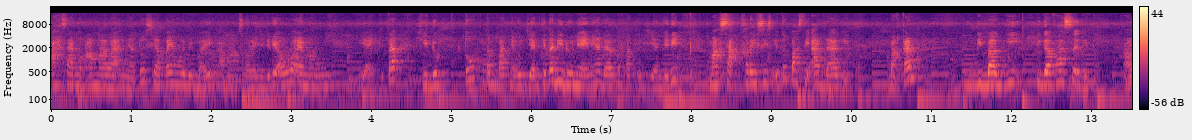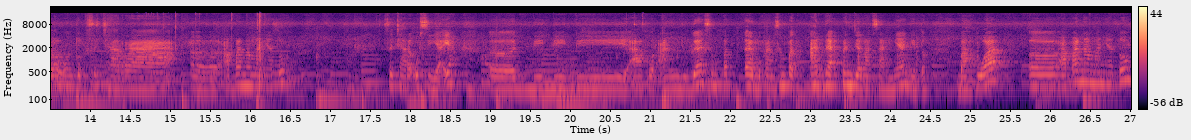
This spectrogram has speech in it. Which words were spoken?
ahsanu amalanya tuh siapa yang lebih baik amal solehnya. Jadi Allah emang ya kita hidup tuh tempatnya ujian. Kita di dunia ini adalah tempat ujian. Jadi masa krisis itu pasti ada gitu. Bahkan dibagi tiga fase gitu kalau untuk secara eh, apa namanya tuh secara usia ya eh, di di di Al-Qur'an juga sempat eh bukan sempat ada penjelasannya gitu bahwa eh, apa namanya tuh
